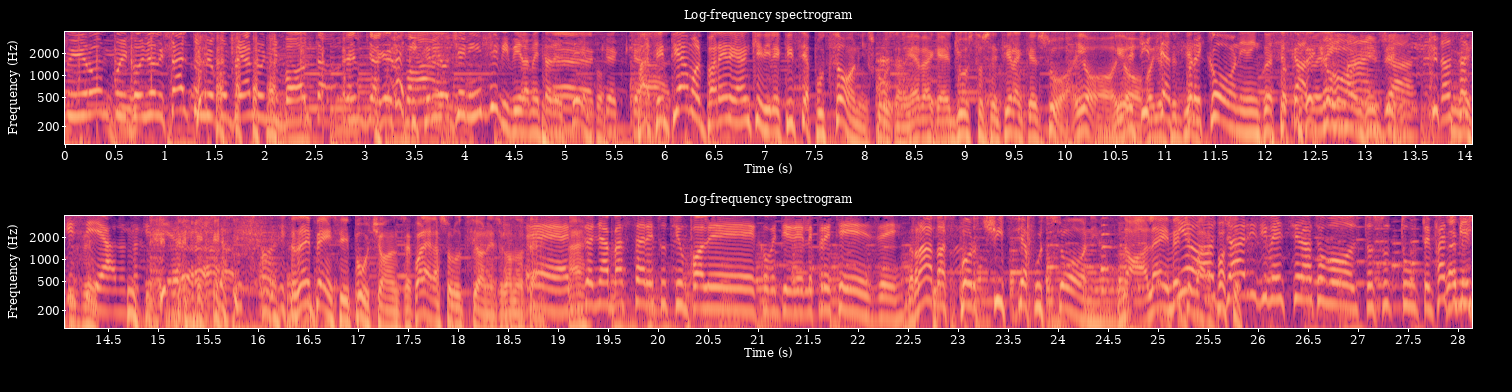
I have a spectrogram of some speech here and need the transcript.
mi rompo i coglioni, salto il mio compleanno ogni volta. Minchia, che Eh, ti criogenizzi e vivi la metà del Eh, tempo. che cazzo. Ma sentiamo il parere anche di Letizia Puzzoni, scusami, eh, perché è giusto sentire anche il suo. Io, io Letizia sentire... Spreconi in questo caso, lei Spreconi, mangia. sì. Non so chi sia, non so chi sia. Cosa ne pensi di Puccions? Qual è la soluzione secondo te? Eh, bisogna abbassare tutti un po' le, come dire, le pretese. Brava sporcizia Puzzoni. No, lei invece Io guarda, ho posso- già ridimensionato molto su tutto. Infatti, La i miei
